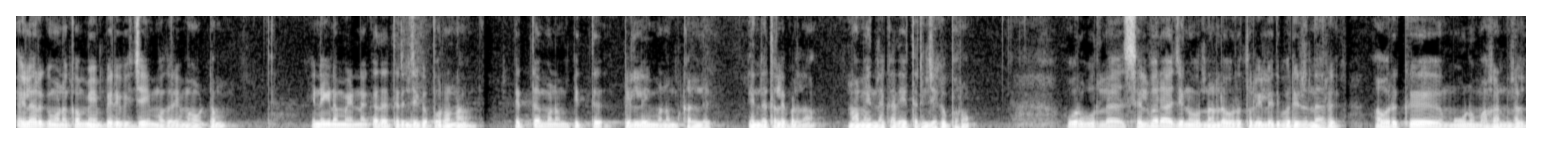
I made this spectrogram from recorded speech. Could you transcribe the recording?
எல்லாருக்கும் வணக்கம். என் பேர் விஜய் மதுரை மாவட்டம். இன்றைக்கி நம்ம என்ன கதை தெரிஞ்சுக்க போகிறோன்னா பெத்த மனம் பித்து பிள்ளை மனம் கல் இந்த தலைப்பில் தான் நாம் இந்த கதையை தெரிஞ்சுக்க போகிறோம் ஒரு ஊரில் செல்வராஜன் ஒரு நல்ல ஒரு தொழிலதிபர் இருந்தார். அவருக்கு மூணு மகன்கள்.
